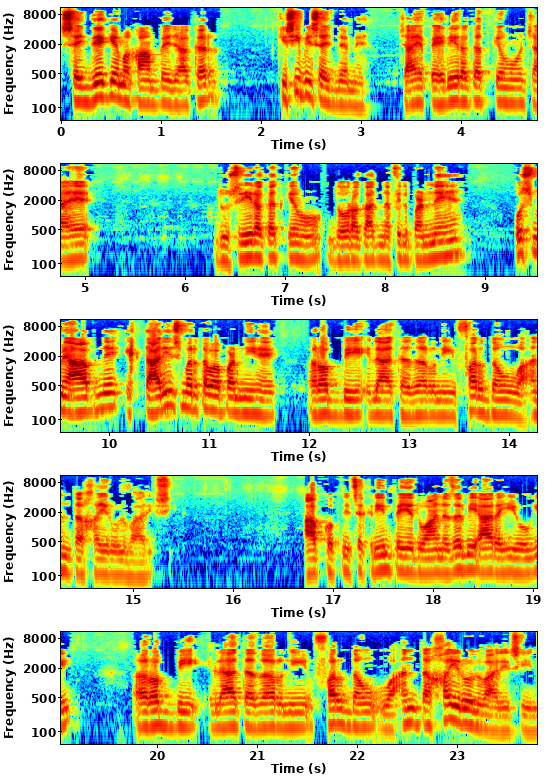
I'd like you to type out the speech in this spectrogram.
سجدے کے مقام پہ جا کر کسی بھی سجدے میں، چاہے پہلی رکت کے ہوں، چاہے دوسری رکعت کے ہوں، دو رکعت نفل پڑھنے ہیں۔ اس میں آپ نے اکتالیس مرتبہ پڑھنی ہے۔ ربی الا تذرنی فردوں و انت خیر الوارثین۔ آپ کو اپنی سکرین پہ یہ دعا نظر بھی آ رہی ہوگی۔ ربی لا تذرنی فردوں و انت خیر الوارثین۔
